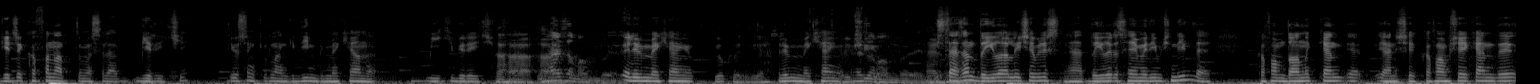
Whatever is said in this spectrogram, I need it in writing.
Gece kafan attı mesela 1-2. Diyorsun ki ulan gideyim bir mekana. Bir iki içeyim. Bu her zaman böyle. Öyle bir mekan yok. Yok öyle bir yer. Öyle bir mekan yok. Öyle bir Her şey yok. zaman böyle. Her İstersen dayılarla içebilirsin. Ya dayıları sevmediğim için değil de kafam dağınıkken yani şey kafam şeyken de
